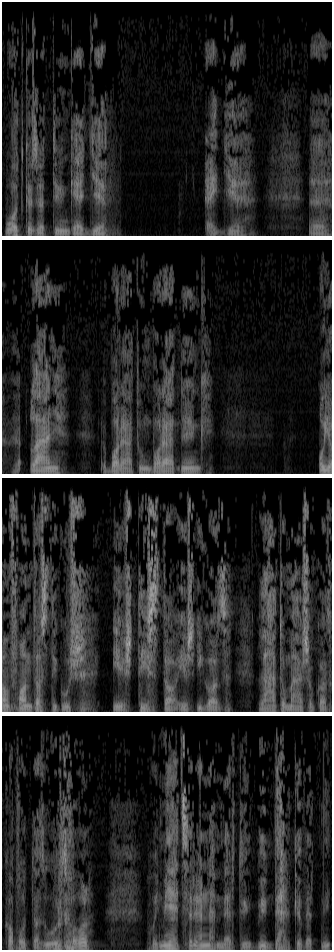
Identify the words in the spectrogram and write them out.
Volt közöttünk egy, egy lány, barátunk, barátnőnk, olyan fantasztikus és tiszta és igaz látomásokat kapott az Úrtól, hogy mi egyszerűen nem mertünk bűnt elkövetni,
